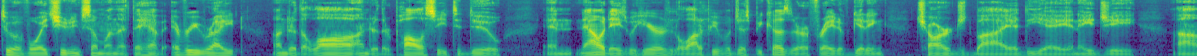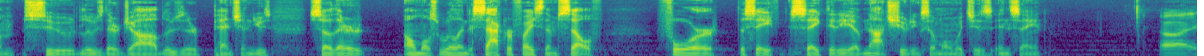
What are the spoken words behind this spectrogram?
to avoid shooting someone that they have every right under the law, under their policy to do. And nowadays we hear a lot of people just because they're afraid of getting charged by a DA, an AG, um, sued, lose their job, lose their pension, use so they're almost willing to sacrifice themselves for the safe safety of not shooting someone, which is insane. Uh,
